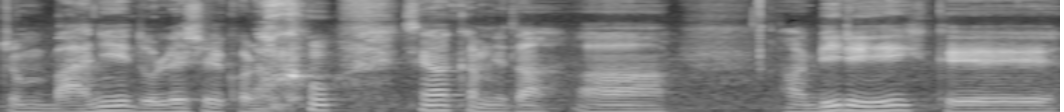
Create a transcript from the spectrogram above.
좀 많이 놀라실 거라고 생각합니다. 아, 아, 미리 그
